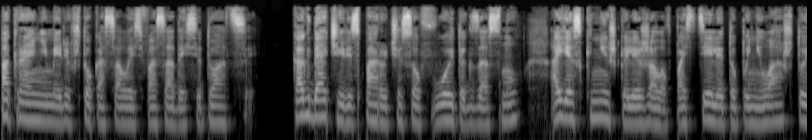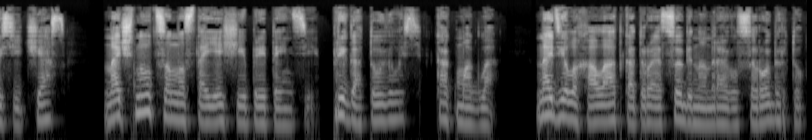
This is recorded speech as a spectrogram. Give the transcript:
по крайней мере, что касалось фасада ситуации. Когда через пару часов Войток заснул, а я с книжкой лежала в постели, то поняла, что сейчас начнутся настоящие претензии. Приготовилась, как могла. Надела халат, который особенно нравился Роберту,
